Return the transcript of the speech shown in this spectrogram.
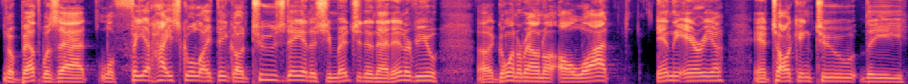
You know, Beth was at Lafayette High School, I think, on Tuesday, and as she mentioned in that interview, uh, going around a, a lot in the area and talking to the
